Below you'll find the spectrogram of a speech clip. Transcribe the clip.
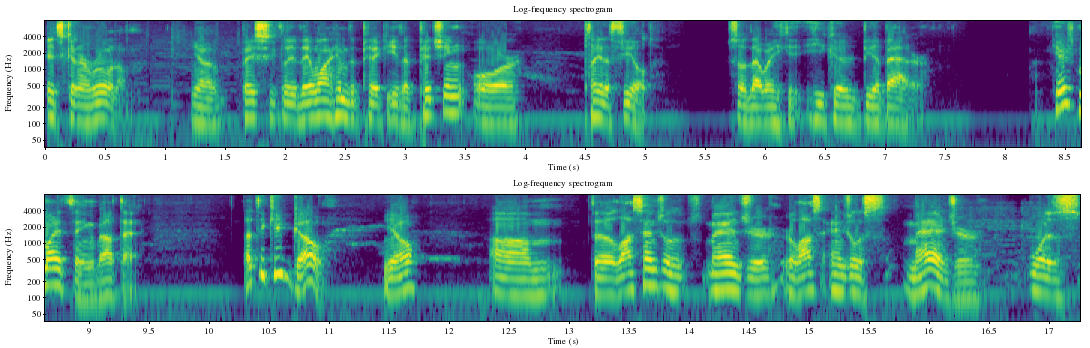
it's going to ruin him. You know, basically, they want him to pick either pitching or play the field, so that way he could, he could be a batter. Here's my thing about that: let the kid go. You know, um, the Los Angeles manager or Los Angeles manager was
